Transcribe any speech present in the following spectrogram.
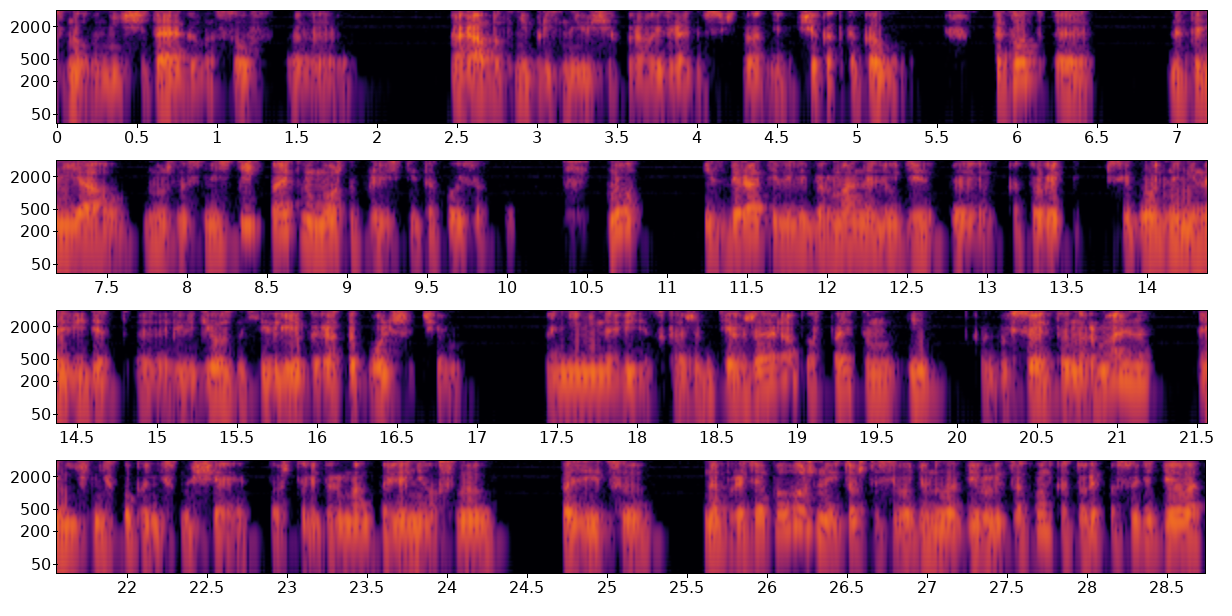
снова не считая голосов э, арабов, не признающих право Израиля существования вообще как такового. Так вот, э, Натаньяу нужно сместить, поэтому можно провести такой закон. Ну, избиратели Либермана люди, э, которые сегодня ненавидят э, религиозных евреев гораздо больше, чем они ненавидят, скажем, тех же арабов, поэтому им как бы все это нормально, они их нисколько не смущает, то, что Либерман поменял свою позицию на противоположную, и то, что сегодня он лоббирует закон, который, по сути дела,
